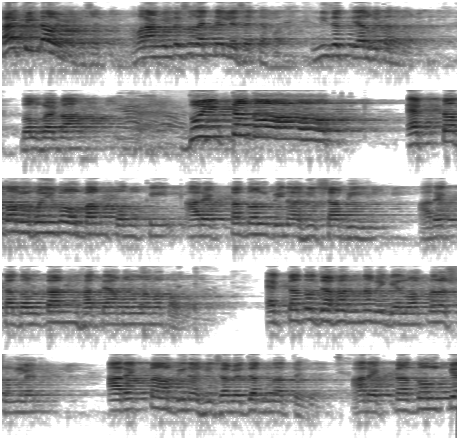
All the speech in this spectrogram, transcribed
হ্যাঁ তিনটা হইব চারটা আমার আঙ্গুল দেখছো চারটা এলে চারটা হয় নিজের তৈয়ার হইতে পারে দল কয়টা? দুইটা দল। একটা দল হইব বামপন্থী আর একটা দল বিনা হিসাবি আর একটা দল ডান হাতে আমল নামা পাবে একটা তো জাহান নামে গেল, আপনারা শুনলেন? আর একটা বিনা হিসাবে জান্নাতে আর একটা দলকে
